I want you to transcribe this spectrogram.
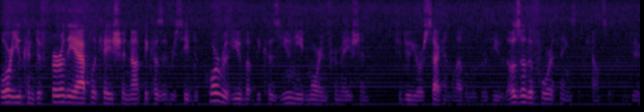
Or you can defer the application not because it received a poor review, but because you need more information to do your second level of review. Those are the four things that council can do.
